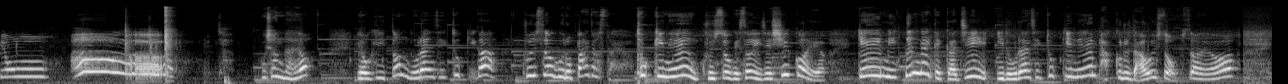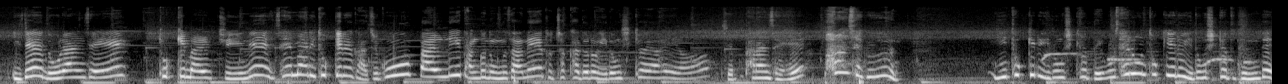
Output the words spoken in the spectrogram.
뿅. 자 보셨나요? 여기 있던 노란색 토끼가 굴 속으로 빠졌어요. 토끼는 굴 속에서 이제 쉴 거예요. 게임이 끝날 때까지 이 노란색 토끼는 밖으로 나올 수 없어요. 이제 노란색 토끼 말 주인은 세 마리 토끼를 가지고 빨리 당근 농산에 도착하도록 이동시켜야 해요. 이제 파란색. 파란색은 이 토끼를 이동시켜도 되고 새로운 토끼를 이동시켜도 되는데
